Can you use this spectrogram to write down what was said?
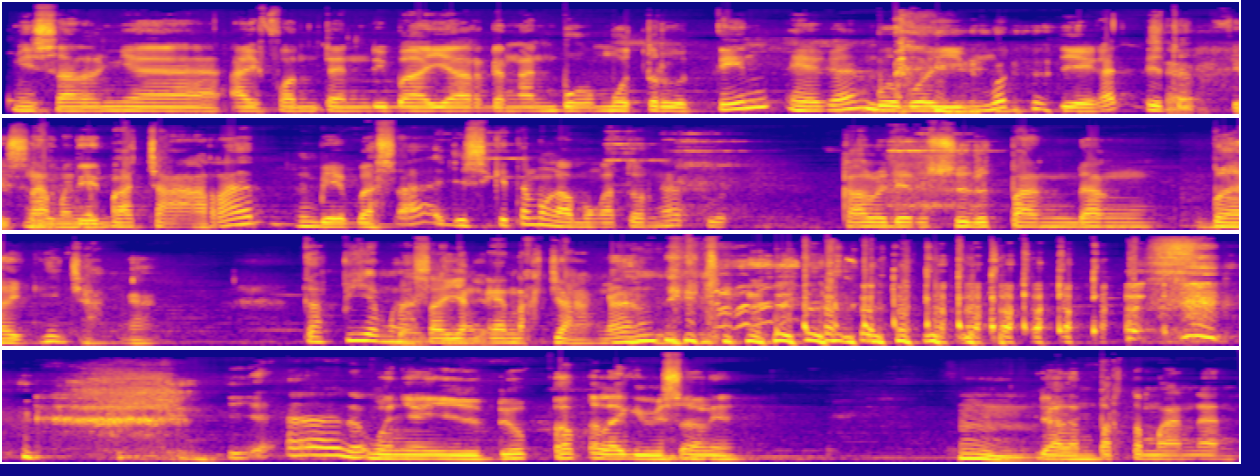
Misalnya iPhone 10 dibayar dengan bomut rutin ya kan bobo imut ya kan itu Servis namanya rutin. pacaran bebas aja sih kita mau nggak mau ngatur-ngatur kalau dari sudut pandang baiknya jangan. Tapi yang masa yang enak jangan. Ya namanya hidup apalagi misalnya. Hmm. dalam pertemanan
